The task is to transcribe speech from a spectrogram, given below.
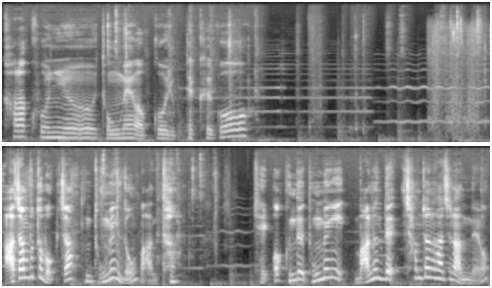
카라코뉴 동맹 없고 육테크고 아잠부터 먹자. 근데 동맹이 너무 많다. 개- 어 근데 동맹이 많은데 참전을 하진 않네요.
